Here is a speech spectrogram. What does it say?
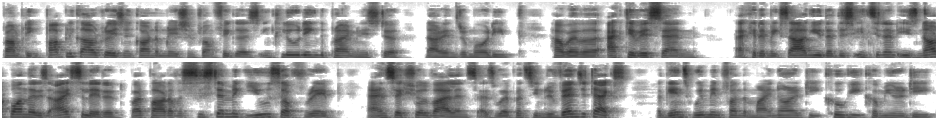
prompting public outrage and condemnation from figures including the Prime Minister Narendra Modi. However, activists and academics argue that this incident is not one that is isolated, but part of a systemic use of rape and sexual violence as weapons in revenge attacks against women from the minority Kuki community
